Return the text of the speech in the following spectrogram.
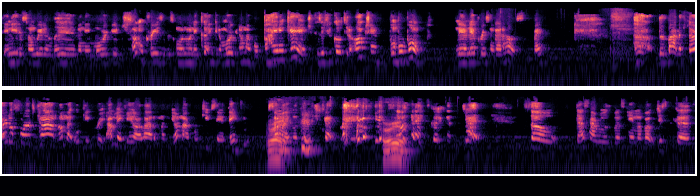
they needed somewhere to live and they mortgage. Something crazy was going on. They couldn't get a mortgage. I'm like, well, buy it in cash because if you go to the auction, boom, boom, boom, then that person got a house, right? Uh, by the third or fourth time, I'm like, okay, great. I'm making y'all a lot of money. Y'all not gonna keep saying thank you. Right. gonna cut this check. For real. Somebody's gonna cut the check. So that's how Rosebuds came about. Just because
